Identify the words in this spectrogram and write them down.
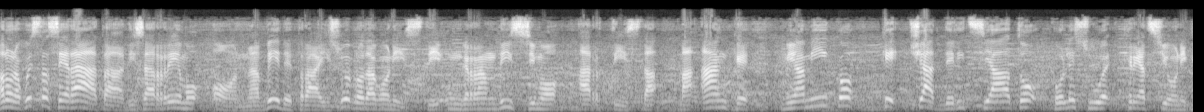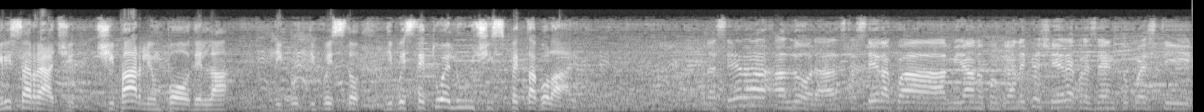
Allora, questa serata di Sanremo On vede tra i suoi protagonisti un grandissimo artista, ma anche mio amico che ci ha deliziato con le sue creazioni. Cristian Raggi, ci parli un po' della, di, di, questo, di queste tue luci spettacolari. Buonasera, allora stasera qua a Milano con grande piacere presento questi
